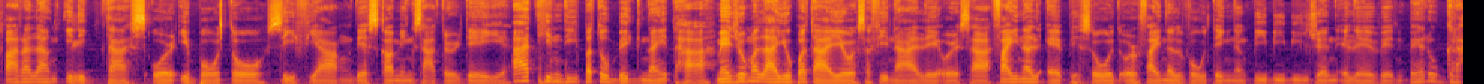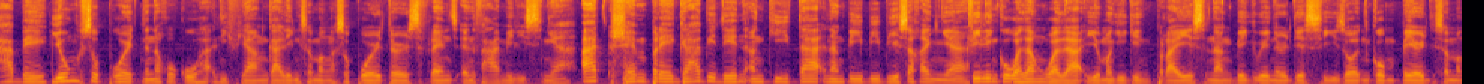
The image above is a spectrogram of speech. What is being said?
para lang iligtas or iboto si Fiang this coming Saturday. At hindi pa to big night ha. Medyo malayo pa tayo sa finale or sa final episode or final voting ng PBB Gen 11. Pero grabe yung support na nakukuha ni Fiang galing sa mga supporters, friends, and families niya. At syempre, grabe din ang kita ng PBB sa kanya. Feeling ko walang-wala yung magiging prize ng big winner this season compared sa mga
